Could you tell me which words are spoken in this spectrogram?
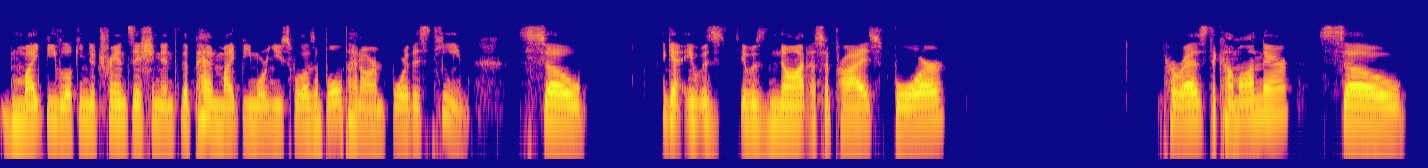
might be looking to transition into the pen, might be more useful as a bullpen arm for this team. So again, it was it was not a surprise for Perez to come on there. So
